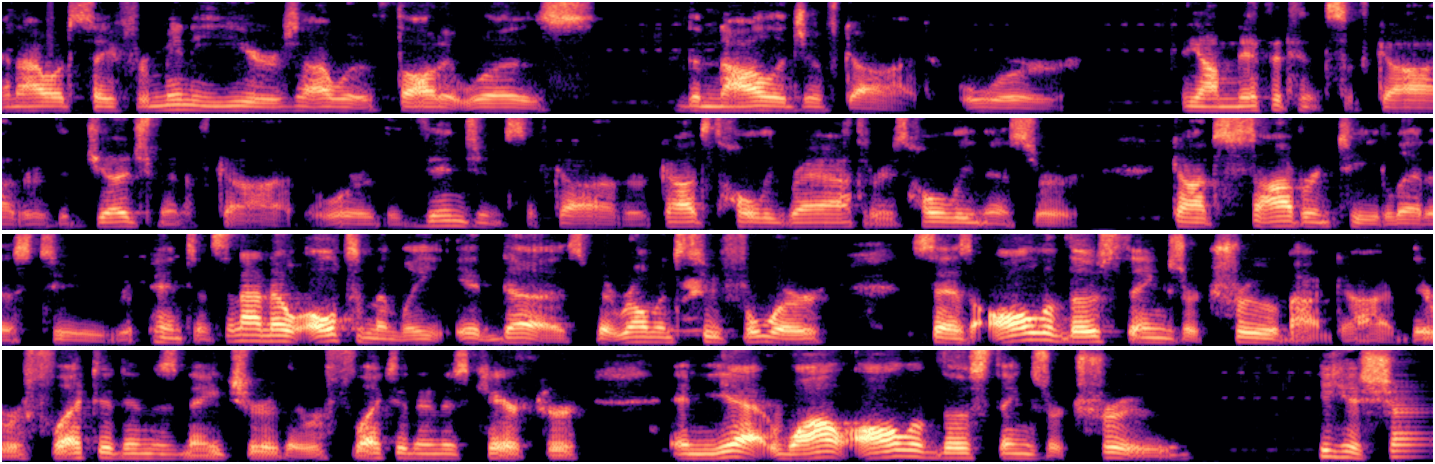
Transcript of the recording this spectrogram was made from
And I would say for many years I would have thought it was the knowledge of God or the omnipotence of God or the judgment of God or the vengeance of God or God's holy wrath or his holiness or God's sovereignty led us to repentance. And I know ultimately it does, but Romans 2 4 says all of those things are true about God. They're reflected in his nature, they're reflected in his character. And yet, while all of those things are true, he has shown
